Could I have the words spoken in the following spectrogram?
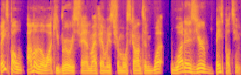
baseball, I'm a Milwaukee Brewers fan. My family's from Wisconsin. What what is your baseball team?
